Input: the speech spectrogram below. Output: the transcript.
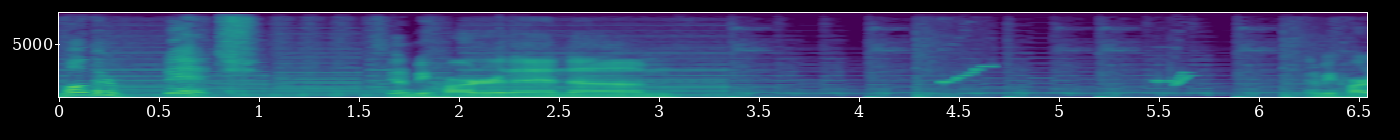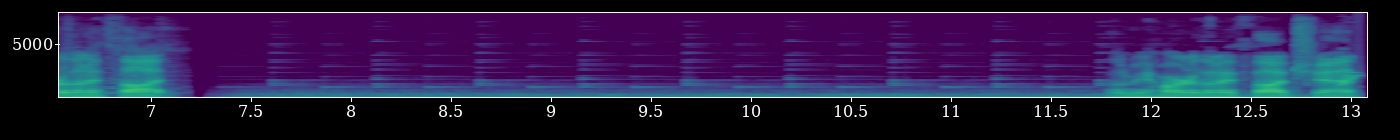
Mother bitch! It's gonna be harder than, um... It's gonna be harder than I thought. It's gonna be harder than I thought, chat.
